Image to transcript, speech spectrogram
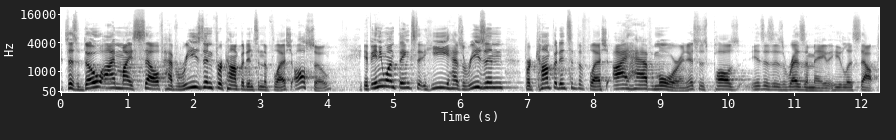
It says, Though I myself have reason for confidence in the flesh, also, if anyone thinks that he has reason for confidence in the flesh, I have more. And this is Paul's, this is his resume that he lists out.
